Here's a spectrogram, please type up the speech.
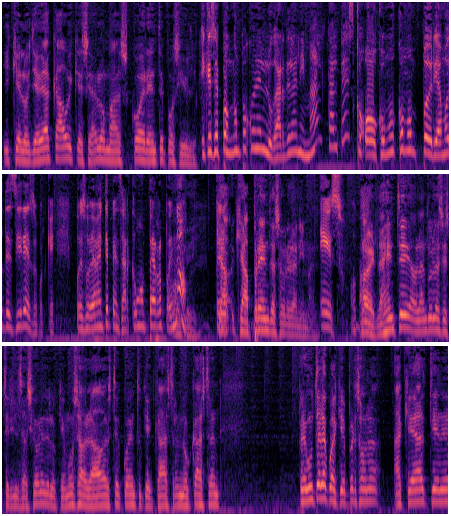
y que lo lleve a cabo y que sea lo más coherente posible. Y que se ponga un poco en el lugar del animal, tal vez. O cómo, cómo podríamos decir eso, porque pues obviamente pensar como un perro, pues no. Pero que, aprenda sobre el animal. eso, ok. A ver, la gente hablando de las esterilizaciones, de lo que hemos hablado de este cuento, que castran, no castran, pregúntale a cualquier persona a qué edad tiene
